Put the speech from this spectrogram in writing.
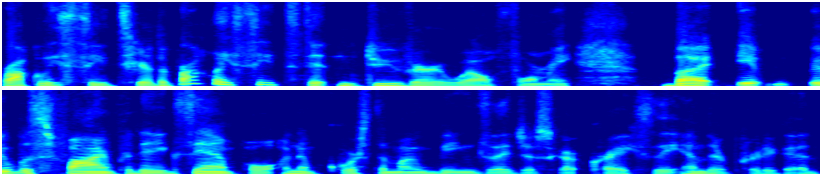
broccoli seeds here. The broccoli seeds didn't do very well for me, but it, it was fine for the example. And of course, the mung beans, they just got crazy and they're pretty good.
